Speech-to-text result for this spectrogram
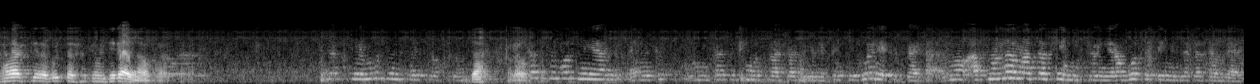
характера, будь то ошибки материального характера. Да, пожалуйста. Как животные, как их можно наказывать, категория какая-то, но основная масса вообще ничего не работает и не заготовляет.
